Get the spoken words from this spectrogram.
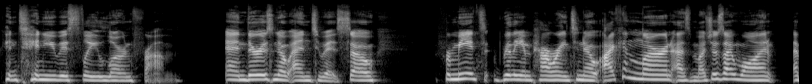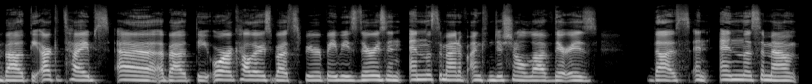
continuously learn from and there is no end to it. So for me, it's really empowering to know I can learn as much as I want about the archetypes, uh, about the aura colors, about spirit babies. There is an endless amount of unconditional love. There is thus an endless amount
